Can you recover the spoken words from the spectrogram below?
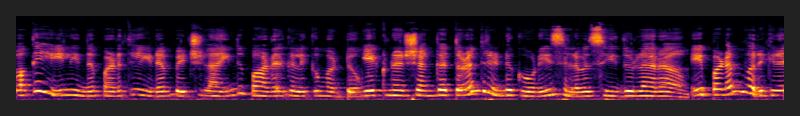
வகையில் இந்த படத்தில் இடம்பெற்றுள்ள ஐந்து பாடல்களுக்கு மட்டும் இயக்குனர் சங்கர் தொடர்ந்து ரெண்டு கோடி செலவு செய்துள்ளாராம். இப்படம் வருகிற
